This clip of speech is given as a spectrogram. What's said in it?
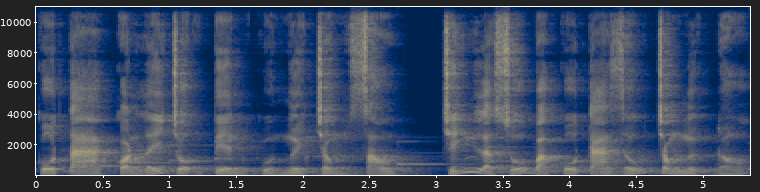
Cô ta còn lấy trộm tiền của người chồng sau, chính là số bạc cô ta giấu trong ngực đó.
